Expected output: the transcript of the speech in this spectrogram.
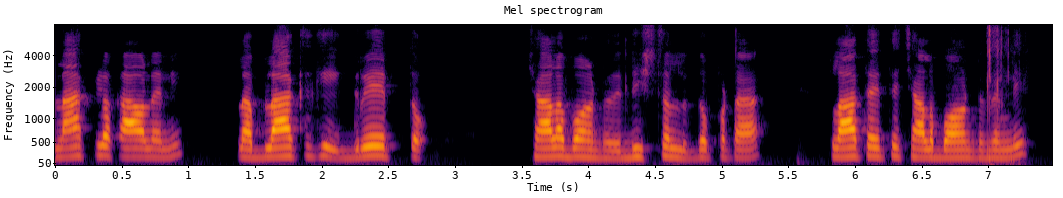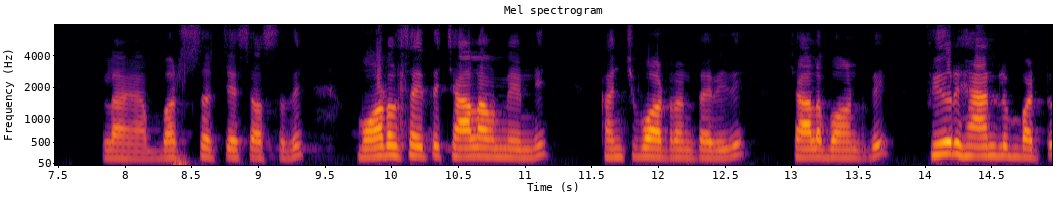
బ్లాక్లో కావాలని. ఇలా బ్లాక్కి గ్రేట్తో చాలా బాగుంటుంది. డిజిటల్ దుప్పట క్లాత్ అయితే చాలా బాగుంటుందండి. ఇలా బర్డ్స్ వచ్చేసి వస్తుంది. మోడల్స్ అయితే చాలా ఉన్నాయండి. కంచి బార్డర్ అంటారు ఇది. చాలా బాగుంటుంది. ప్యూర్ హ్యాండ్లూమ్ పట్టు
